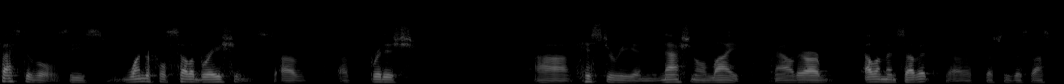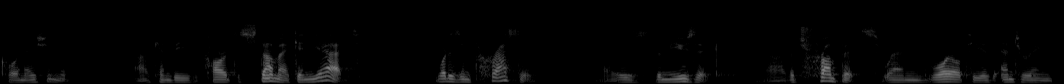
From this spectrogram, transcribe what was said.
festivals, these wonderful celebrations of, of British uh, history and national life. Now, there are elements of it, uh, especially this last coronation, that uh, can be hard to stomach. And yet, what is impressive uh, is the music, uh, the trumpets when royalty is entering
